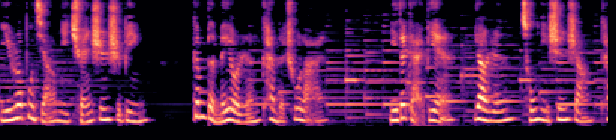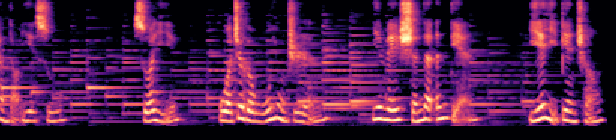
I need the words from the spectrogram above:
你若不讲你全身是病，根本没有人看得出来。”你的改变让人从你身上看到耶稣，所以，我这个无用之人，因为神的恩典，也已变成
